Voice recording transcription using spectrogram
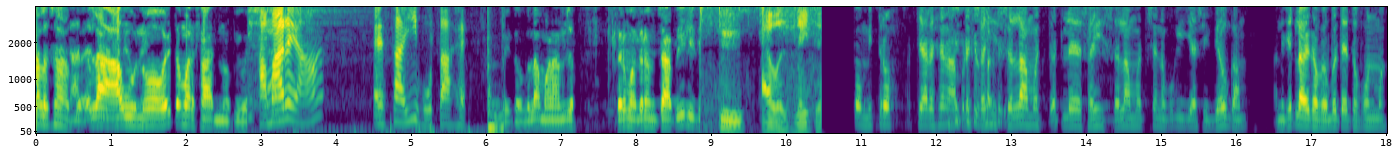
હાલો ચા પીવા એટલે આવું ન હોય તમારે ચા ન પીવાય. અમારે યહાં એસા હી હોતા હે તો ભલા મને આમ ગરમા ગરમ ચા પી લીધી. 2 hours later. તો મિત્રો અત્યારે છે ને આપણે સહી સલામત એટલે સહી સલામત છે ને પૂગી ગયા છીએ દેવગામ. અને કેટલા વાગ્યા ભાઈ બતાય તો ફોનમાં?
